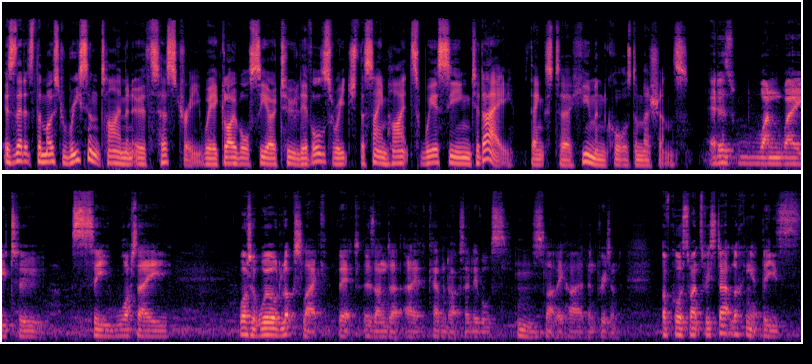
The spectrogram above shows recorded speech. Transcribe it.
is that it's the most recent time in Earth's history where global CO2 levels reach the same heights we're seeing today, thanks to human caused emissions. It is one way to see what a what a world looks like that is under a carbon dioxide levels mm. slightly higher than present. Of course, once we start looking at these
